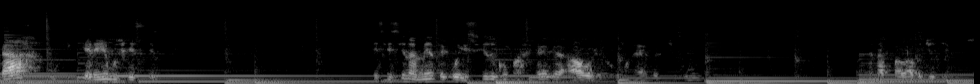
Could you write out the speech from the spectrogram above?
Dar o que queremos receber esse ensinamento é conhecido como a regra áurea, ou regra de ouro, na palavra de Deus.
